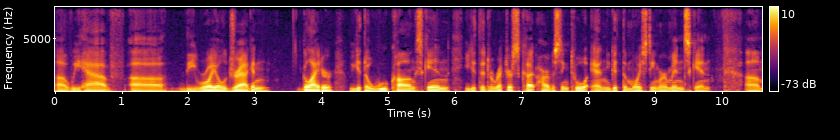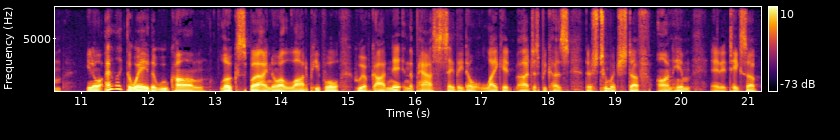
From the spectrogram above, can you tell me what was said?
uh, we have uh, the Royal Dragon glider. You get the Wukong skin. You get the Director's Cut harvesting tool, and you get the Moisty Merman skin. Um, you know, I like the way the Wukong looks, but I know a lot of people who have gotten it in the past say they don't like it uh, just because there's too much stuff on him and it takes up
